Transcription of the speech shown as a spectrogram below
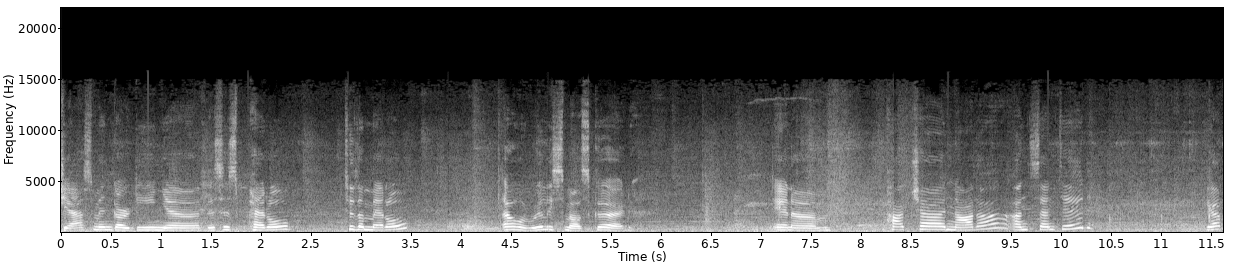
jasmine gardenia. This is Petal to the metal. Oh, it really smells good. And um, Pacha Nada unscented. Yep,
